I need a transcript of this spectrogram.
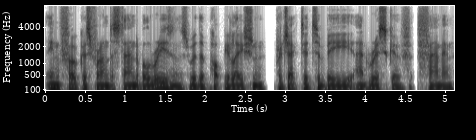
in focus for understandable reasons, with a population projected to be at risk of famine.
